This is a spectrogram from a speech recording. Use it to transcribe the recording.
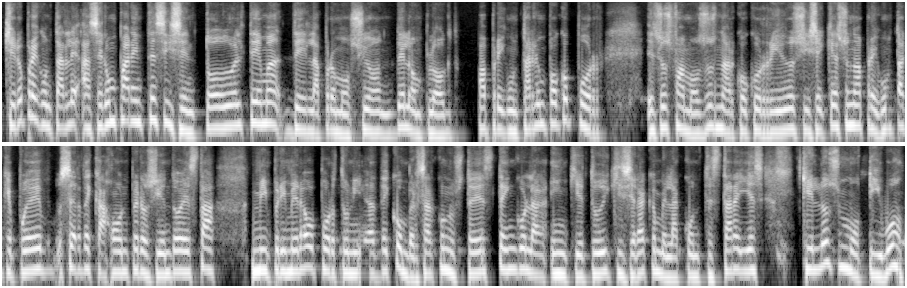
quiero preguntarle, hacer un paréntesis en todo el tema de la promoción del Unplugged, para preguntarle un poco por esos famosos narcocorridos. Y sé que es una pregunta que puede ser de cajón, pero siendo esta mi primera oportunidad de conversar con ustedes, tengo la inquietud y quisiera que me la contestara y es, ¿qué los motivó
